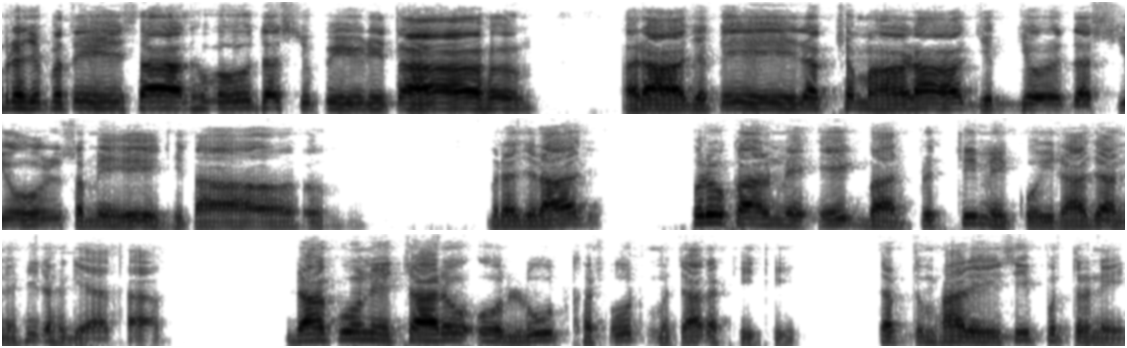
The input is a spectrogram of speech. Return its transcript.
ब्रजपते साधवो दस्यु पीड़िता, अराजके रक्षमाणा जिज्ञोदस्युर समेधिता। ब्रजराज पूर्व काल में एक बार पृथ्वी में कोई राजा नहीं रह गया था। डाकुओं ने चारों ओर लूट खसोट मचा रखी थी। तब तुम्हारे इसी पुत्र ने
